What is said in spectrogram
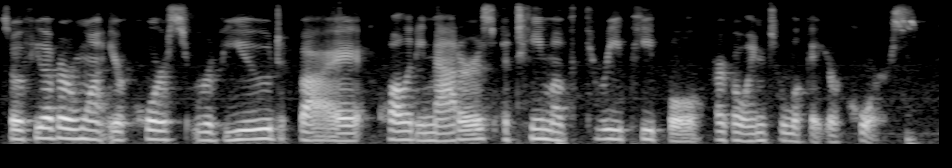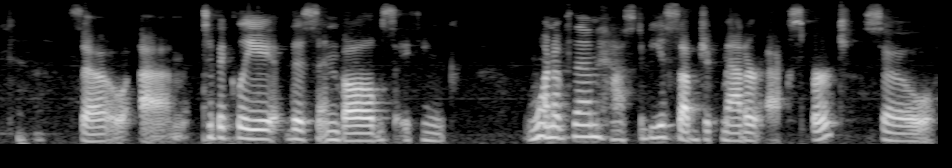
So if you ever want your course reviewed by Quality Matters, a team of three people are going to look at your course. So um, typically this involves, I think, one of them has to be a subject matter expert. So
